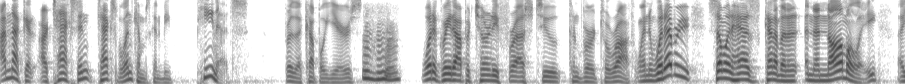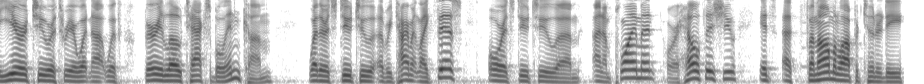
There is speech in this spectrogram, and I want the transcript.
I'm not going. Our tax in, taxable income is going to be peanuts for the couple years Mm-hmm. what a great opportunity for us to convert to Roth. When whenever someone has kind of an, an anomaly, a year or two or three or whatnot, with very low taxable income, whether it's due to a retirement like this or it's due to um, unemployment or a health issue, it's a phenomenal opportunity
